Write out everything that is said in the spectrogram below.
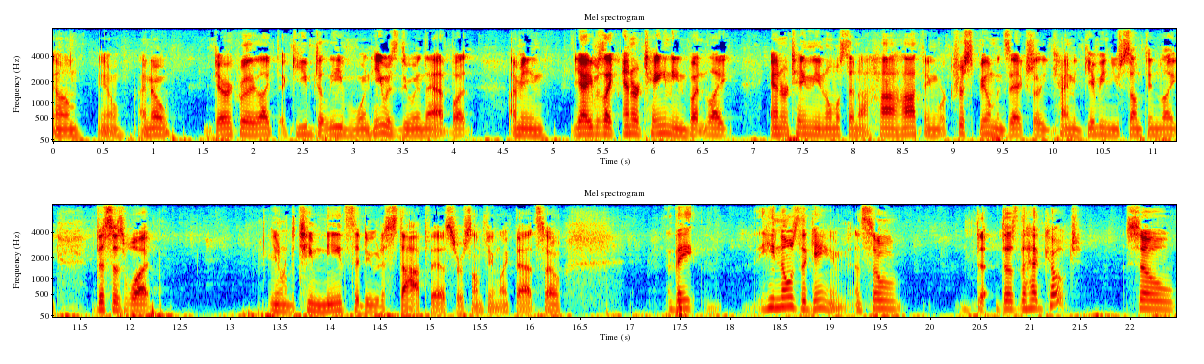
um you know I know Derek really liked Aqib Talib when he was doing that, but I mean yeah he was like entertaining, but like entertaining almost in a ha ha thing where Chris Spielman's actually kind of giving you something like this is what you know the team needs to do to stop this or something like that. So they he knows the game, and so d- does the head coach. So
